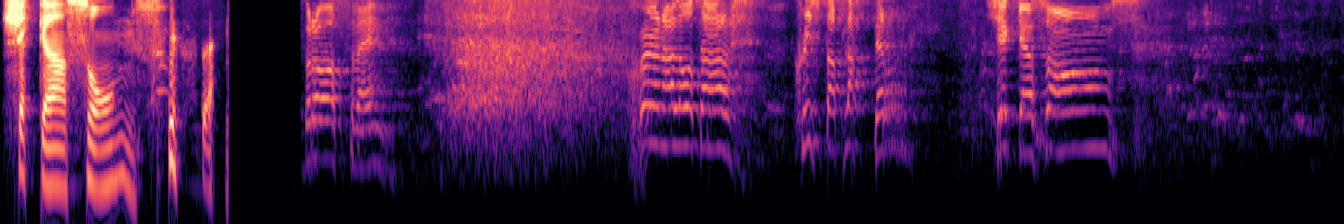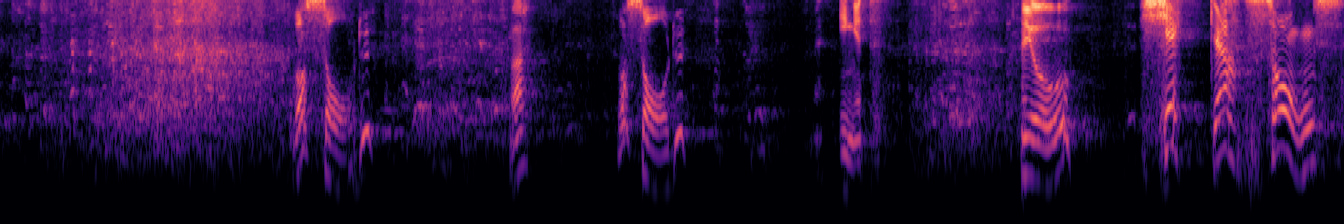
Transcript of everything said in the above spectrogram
Checka songs. Bra sväng. Sköna låtar. Schyssta plattor. Checka songs. Vad sa du? Va? Vad sa du? Inget. Jo. Checka songs.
